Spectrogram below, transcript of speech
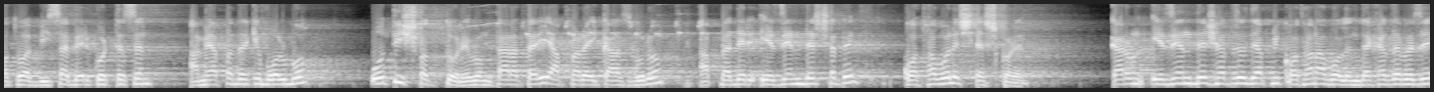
অথবা ভিসা বের করতেছেন, আমি আপনাদেরকে বলব, অতি সত্তর এবং তাড়াতাড়ি আপনারা এই কাজগুলো আপনাদের এজেন্টদের সাথে কথা বলে শেষ করেন। কারণ এজেন্টদের সাথে যদি আপনি কথা না বলেন, দেখা যাবে যে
